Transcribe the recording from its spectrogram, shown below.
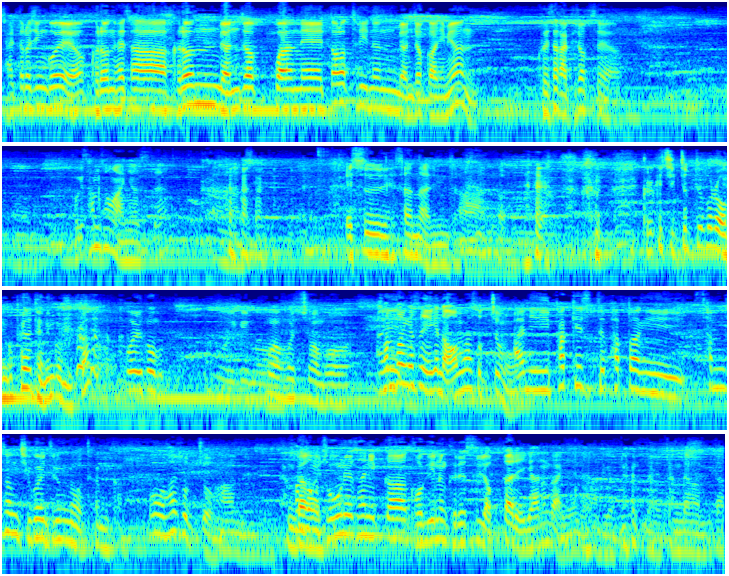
잘 떨어진 거예요. 그런 회사, 그런 면접관에 떨어뜨리는 면접관이면 그 회사 갈 필요 없어요. 거기 삼성 아니었어요? S 회사는 아닙니다. 아. 그렇게 직접적으로 언급해도 되는 겁니까? 뭐 이거 뭐 이게 뭐 그렇죠 뭐 삼성에서 얘기 나오면 할 수 없죠 뭐. 아니 팟캐스트 팟빵이 삼성 직원이 들으면 어떡합니까? 어, 할 수 없죠. 아, 네. 당당하죠. 좋은 회사니까 거기는 그랬을 리 없다 얘기하는 거 아니에요? 우리가. 네, 당당합니다.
